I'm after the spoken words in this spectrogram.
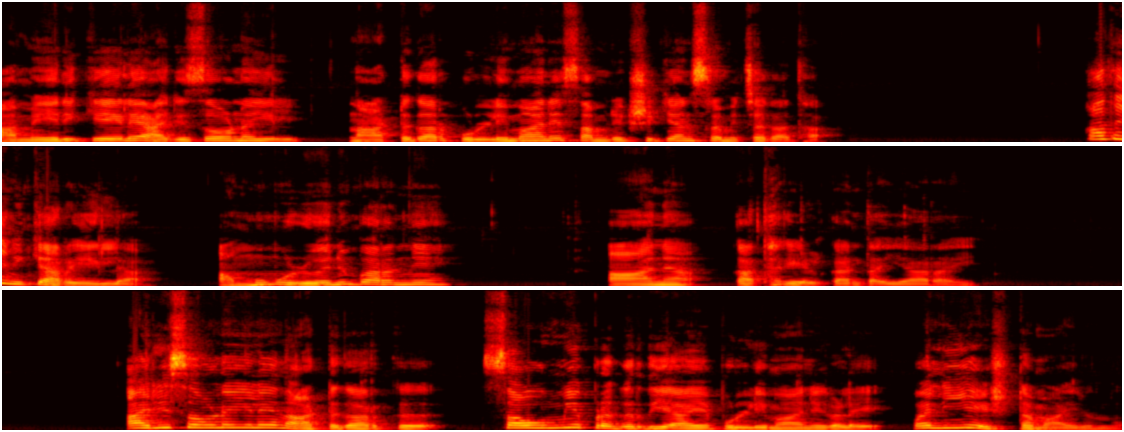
അമേരിക്കയിലെ അരിസോണയിൽ നാട്ടുകാർ പുള്ളിമാനെ സംരക്ഷിക്കാൻ ശ്രമിച്ച കഥ. അതെനിക്കറിയില്ല അമ്മു മുഴുവനും പറഞ്ഞേ. ആന കഥ കേൾക്കാൻ തയ്യാറായി. അരിസോണയിലെ നാട്ടുകാർക്ക് സൗമ്യ പ്രകൃതിയായ പുള്ളിമാനുകളെ വലിയ ഇഷ്ടമായിരുന്നു.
